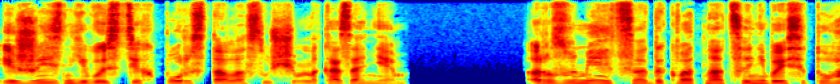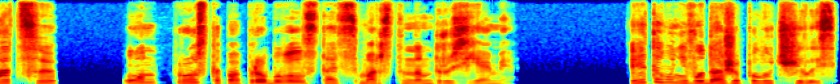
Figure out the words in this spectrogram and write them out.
и жизнь его с тех пор стала сущим наказанием. Разумеется, адекватно оценивая ситуацию, он просто попробовал стать с Марстоном друзьями. Это у него даже получилось,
